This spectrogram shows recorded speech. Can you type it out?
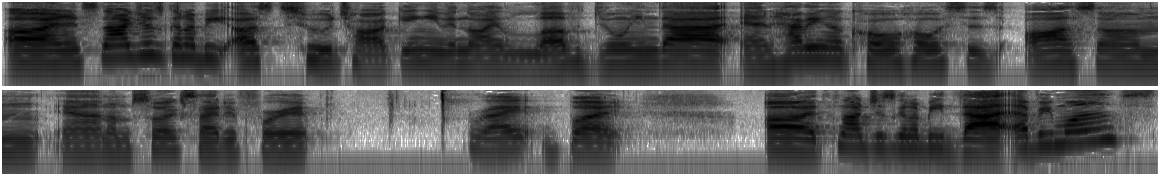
Uh, and it's not just gonna be us two talking, even though I love doing that. And having a co host is awesome, and I'm so excited for it, right? But uh, it's not just gonna be that every month.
